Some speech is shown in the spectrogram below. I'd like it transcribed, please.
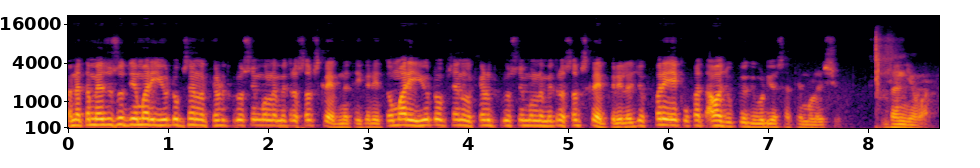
અને તમે હજુ સુધી અમારી યુટ્યુબ ચેનલ ખેડૂત કૃષિ મૂલ્ય મિત્રો સબસ્ક્રાઇબ નથી કરી, તો મારી યુટ્યુબ ચેનલ ખેડૂત કૃષિ મૂલ્ય મિત્રો સબસ્ક્રાઇબ કરી લેજો. ફરી એક વખત આવા જ ઉપયોગી વીડિયો સાથે મળીશું. ધન્યવાદ.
